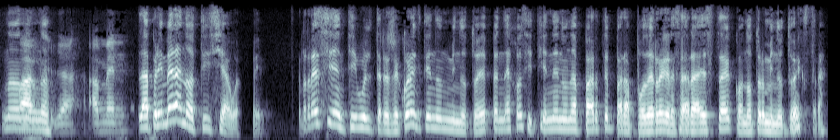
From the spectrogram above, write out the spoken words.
No, Va, no, no. Ya, amén. La primera noticia, güey. Resident Evil 3. Recuerden que tienen un minuto, ¿eh, pendejos? Y tienen una parte para poder regresar a esta con otro minuto extra.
